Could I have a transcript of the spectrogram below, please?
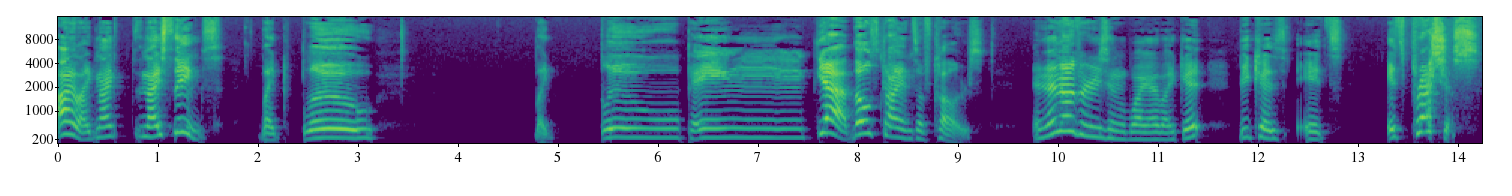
I like ni- nice things like blue, like blue, pink, yeah, those kinds of colors. And another reason why I like it because it's it's precious.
